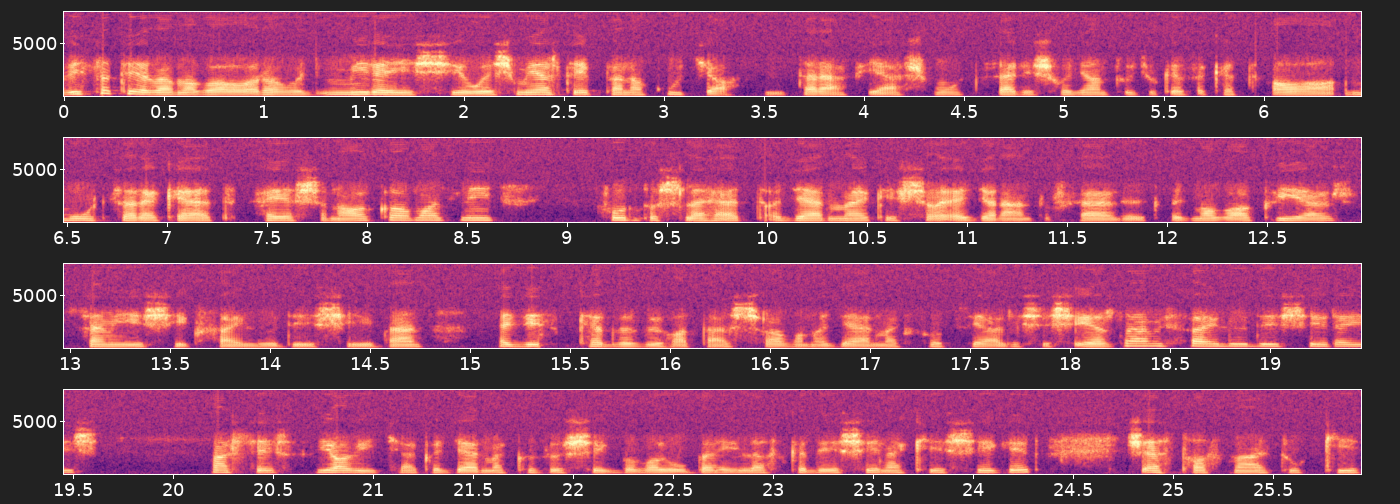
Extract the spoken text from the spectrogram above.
visszatérve maga arra, hogy mire is jó, és miért éppen a kutya terápiás módszer, és hogyan tudjuk ezeket a módszereket helyesen alkalmazni, fontos lehet a gyermek és a egyaránt a felnőtt, vagy maga a kliens személyiség fejlődésében. Egyrészt kedvező hatással van a gyermek szociális és érzelmi fejlődésére is, másrészt javítják a gyermekközösségbe való beilleszkedésének készségét, és ezt használtuk ki,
